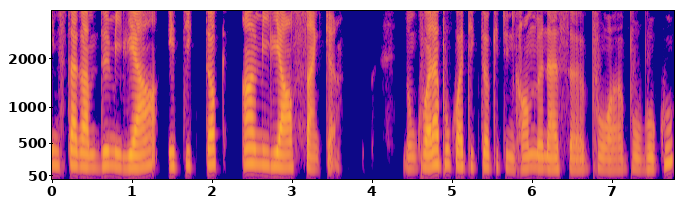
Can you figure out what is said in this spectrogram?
Instagram, 2 milliards. Et TikTok, 1 milliard 5. Donc voilà pourquoi TikTok est une grande menace pour, pour beaucoup.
